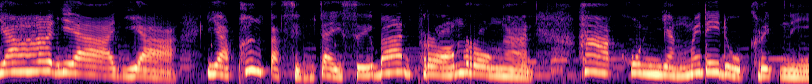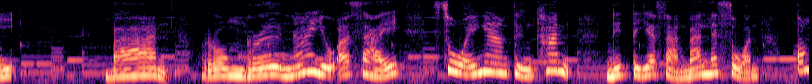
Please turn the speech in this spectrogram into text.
อย่าอย่าอย่า อย่าเพิ่งตัดสินใจซื้อบ้านพร้อมโรงงาน หากคุณยังไม่ได้ดูคลิปนี้ บ้าน ร่มรื่นน่าอยู่อาศัย สวยงามถึงขั้น นิตยสารบ้านและสวนต้อง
